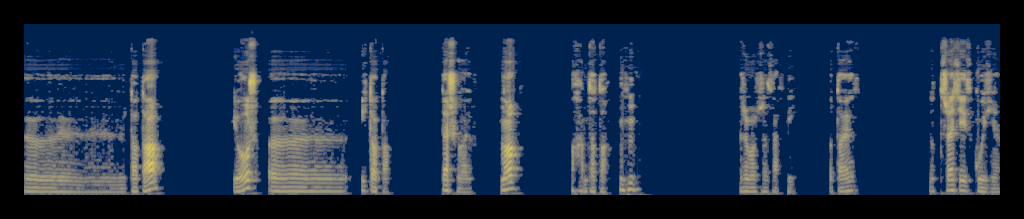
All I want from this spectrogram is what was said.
Yy, to to. Już. Yy, I to to. Też chyba już. No. Kocham to to. Że można za free. Co to jest? Do trzeciej skuźnia.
